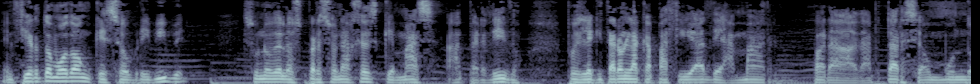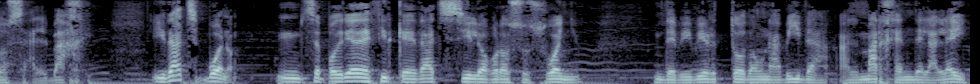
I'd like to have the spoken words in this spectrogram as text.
En cierto modo, aunque sobrevive, es uno de los personajes que más ha perdido, pues le quitaron la capacidad de amar para adaptarse a un mundo salvaje. Y Dutch, bueno, mm, se podría decir que Dutch sí logró su sueño de vivir toda una vida al margen de la ley.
